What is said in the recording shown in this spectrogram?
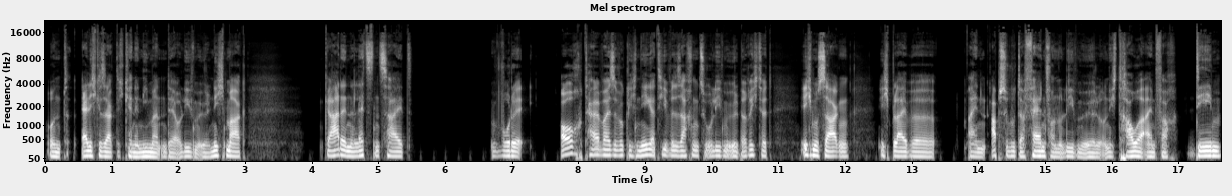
und ehrlich gesagt, ich kenne niemanden, der Olivenöl nicht mag. Gerade in der letzten Zeit wurde auch teilweise wirklich negative Sachen zu Olivenöl berichtet. Ich muss sagen, ich bleibe ein absoluter Fan von Olivenöl und ich traue einfach dem,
